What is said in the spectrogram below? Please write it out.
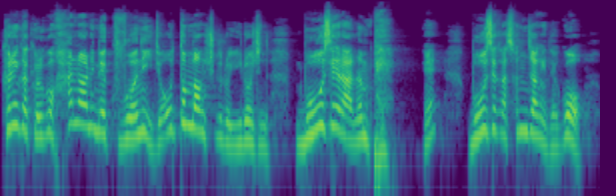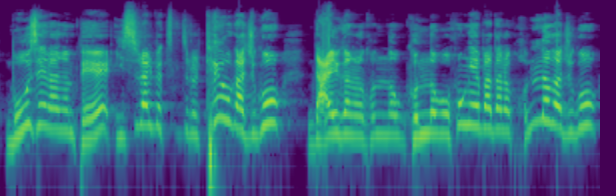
그러니까 결국 하나님의 구원이 이제 어떤 방식으로 이루어진 모세라는 배. 예? 모세가 선장이 되고 모세라는 배에 이스라엘 백성들을 태워 가지고 나일강을 건너고, 건너고 홍해 바다를 건너 가지고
